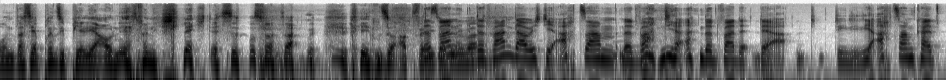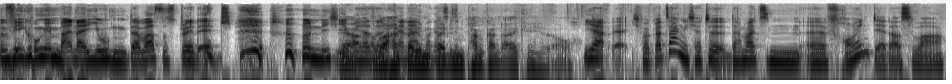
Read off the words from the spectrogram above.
Und was ja prinzipiell ja auch erstmal nicht schlecht ist, muss man sagen. Reden so abfällig Das waren, darüber. das waren, glaube ich, die achtsamen, das waren die, das war der, der die, die Achtsamkeitsbewegung in meiner Jugend. Da war es so Straight Edge. Und nicht ja, irgendwie, also aber halt bei, dem, bei diesen Punkern, daher kenne ich das auch. Ja, äh, ich wollte gerade sagen, ich hatte damals einen äh, Freund, der das war.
